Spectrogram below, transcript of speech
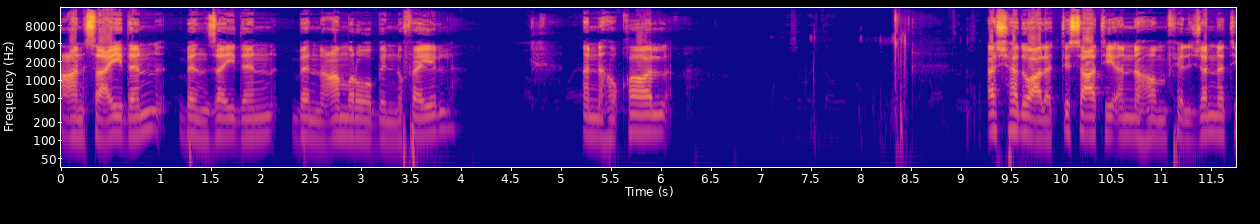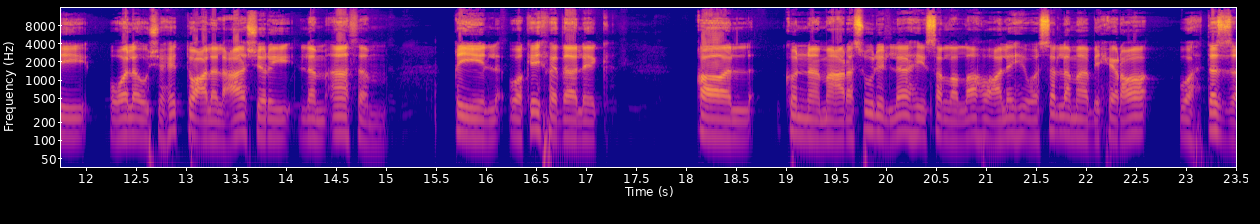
عن سعيد بن زيد بن عمرو بن نفيل أنه قال أشهد على التسعة أنهم في الجنة ولو شهدت على العاشر لم آثم. قيل وكيف ذلك؟ قال كنا مع رسول الله صلى الله عليه وسلم بحراء واهتز.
